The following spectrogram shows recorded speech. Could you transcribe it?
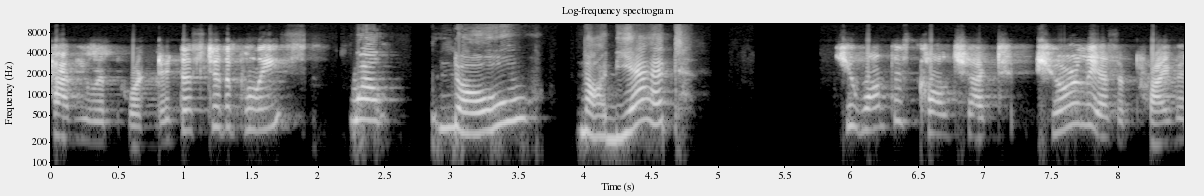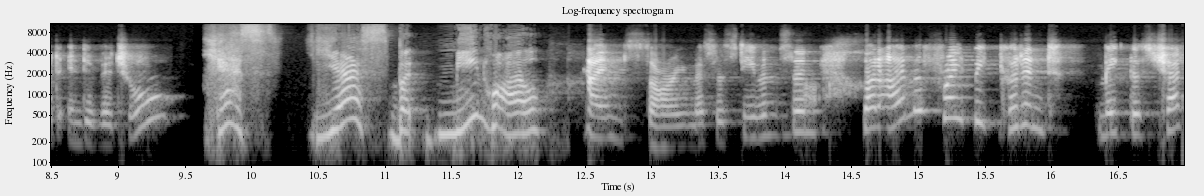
Have you reported this to the police? Well, no, not yet. You want this call checked purely as a private individual? Yes, yes, but meanwhile, I'm sorry, Mrs. Stevenson, but I'm afraid we couldn't make this check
